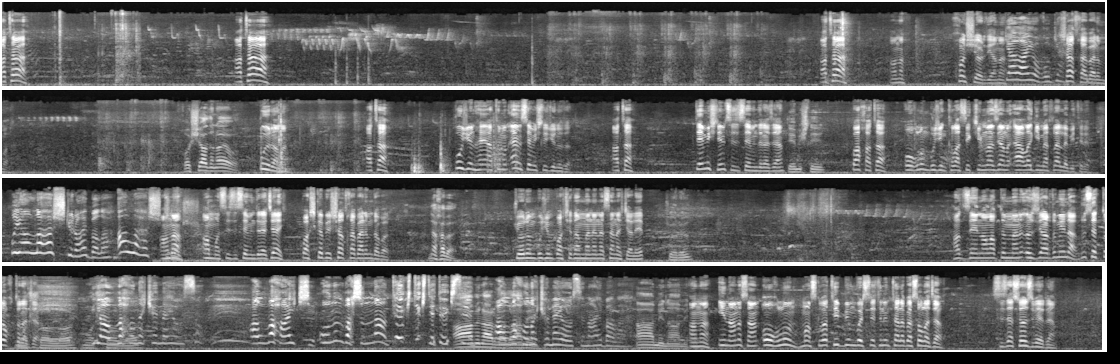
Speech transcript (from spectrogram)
Ata! Ata! Ata! Ana, xoş gördük ana. Gəl ay oğul, gəl. Şad xəbərim var. Hoş geldin ayol. Buyur ana. Ata, bu gün həyatımın ən sevinçli günüdür. Ata, demişdim sizi sevindirəcəm. Demiştin. Bax ata, oğlum bu gün klassik gimnaziyanı əla qiymətlərlə bitirir. Uy Allaha şükür ay bala. Allaha şükür. Ana, amma sizi sevindirəcək başqa bir şad xəbərim də var. Ne haber? Görün bu gün Bakıdan mənə nə sənə gəlib. Görün. Hacı Zeynalabdin məni öz yardımı ilə Rusetdə oxuturacaq. Maşallah. Uy Allah ona kömək olsun. Allah ay kişi onun başından tük tük de töksün. Amin arvad, Allah amin. ona kömək olsun ay bala. Amin amin. Ana, inanırsan, oğlun Moskva Tibb Universitetinin tələbəsi olacaq. Sizə söz verirəm.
